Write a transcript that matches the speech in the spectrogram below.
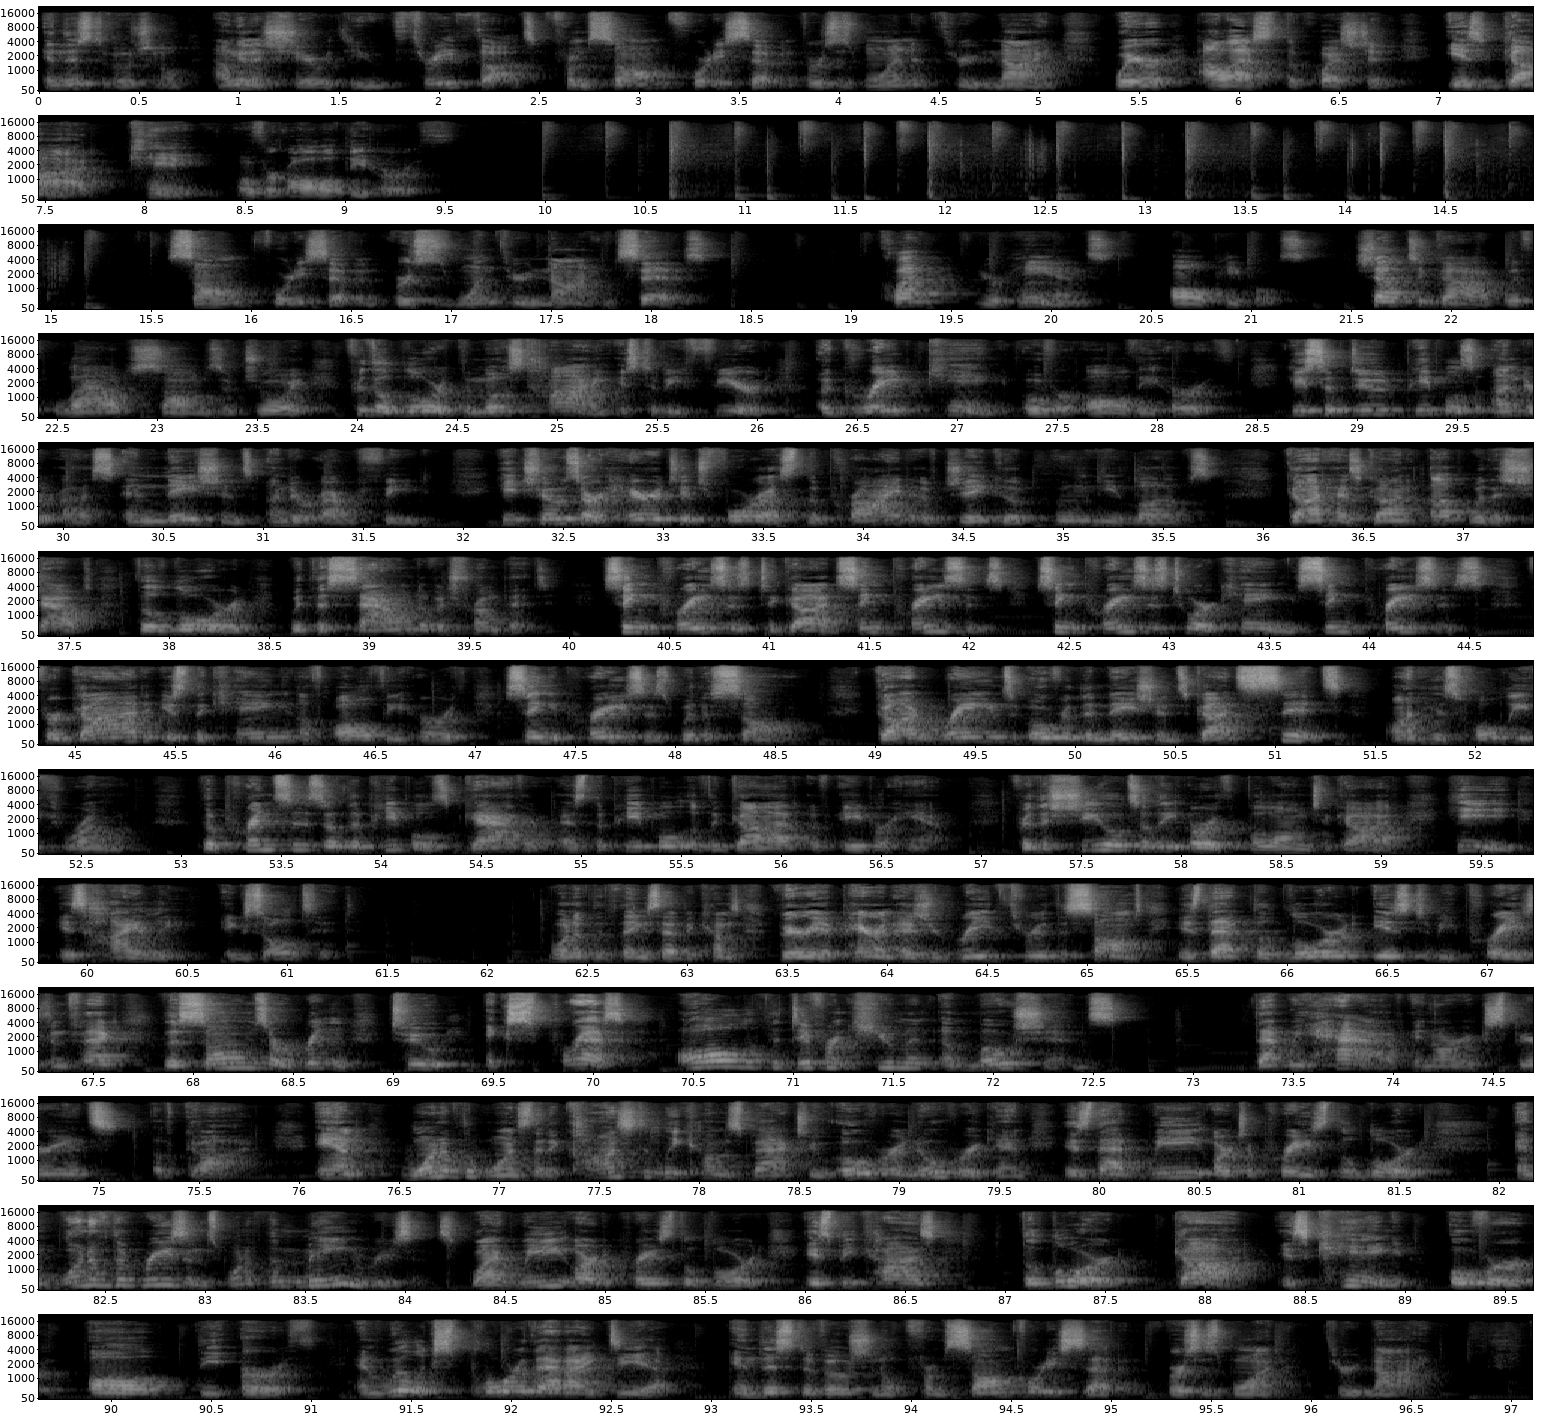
In this devotional, I'm going to share with you three thoughts from Psalm 47, verses 1 through 9, where I'll ask the question Is God king over all the earth? Psalm 47, verses 1 through 9 says, Clap your hands, all peoples. Shout to God with loud songs of joy, for the Lord, the Most High, is to be feared, a great king over all the earth. He subdued peoples under us and nations under our feet. He chose our heritage for us, the pride of Jacob, whom he loves. God has gone up with a shout, the Lord with the sound of a trumpet. Sing praises to God, sing praises, sing praises to our King, sing praises. For God is the King of all the earth. Sing praises with a song. God reigns over the nations. God sits on his holy throne. The princes of the peoples gather as the people of the God of Abraham. For the shields of the earth belong to God. He is highly exalted. One of the things that becomes very apparent as you read through the Psalms is that the Lord is to be praised. In fact, the Psalms are written to express all of the different human emotions that we have in our experience of God. And one of the ones that it constantly comes back to over and over again is that we are to praise the Lord. And one of the reasons, one of the main reasons why we are to praise the Lord is because the Lord, God, is king over all the earth. And we'll explore that idea in this devotional from Psalm 47, verses 1 through 9.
